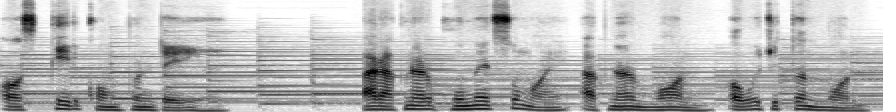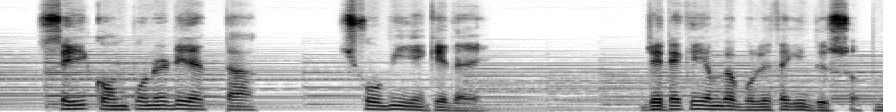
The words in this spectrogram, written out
অস্থির কম্পন তৈরি হয়। আর আপনার ঘুমের সময় আপনার মন, অবচেতন মন, সেই কম্পনেরই একটা ছবি এঁকে দেয়, যেটাকেই আমরা বলে থাকি দুঃস্বপ্ন।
